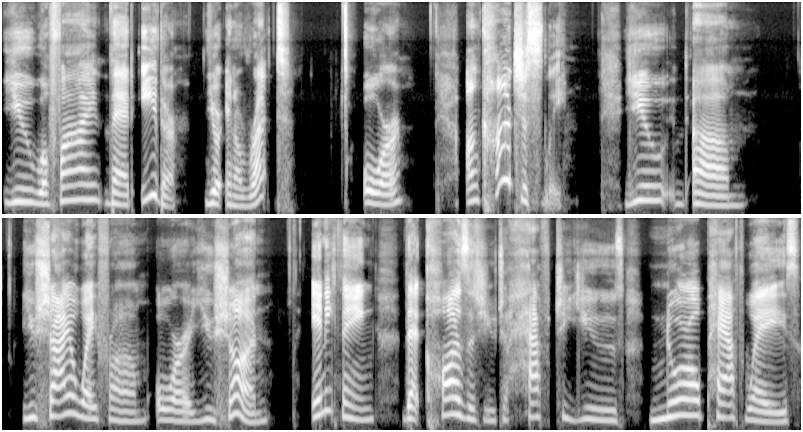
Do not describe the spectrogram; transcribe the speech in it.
you will find that either you're in a rut or unconsciously you um you shy away from or you shun anything that causes you to have to use neural pathways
